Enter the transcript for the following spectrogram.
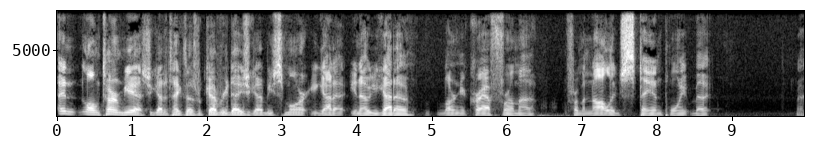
And long term, yes, you got to take those recovery days. You got to be smart. You got to, you know, you got to learn your craft from a from a knowledge standpoint. But uh,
